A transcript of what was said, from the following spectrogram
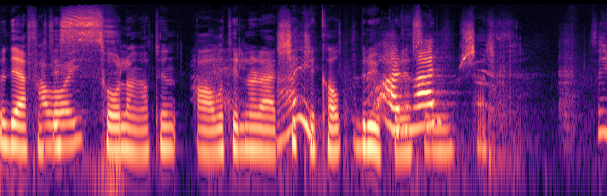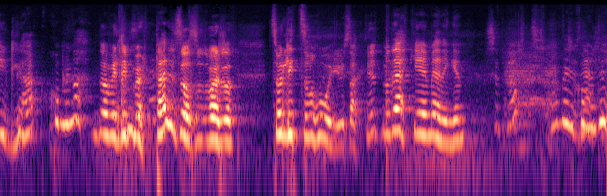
Men de er faktisk Alois. så lange at hun av og til når det er skikkelig kaldt, er bruker det som skjerf. Så hyggelig her. Kom inn, da. Det var veldig mørkt her. Så, det var sånn, så litt sånn horehusaktig ut, men det er ikke meningen. Så flott. Ja, velkommen Du.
